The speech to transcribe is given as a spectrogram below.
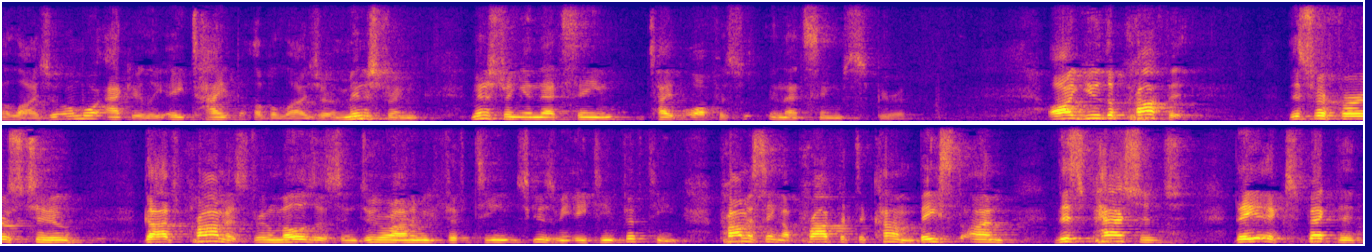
Elijah, or more accurately, a type of Elijah, ministering, ministering in that same type office in that same spirit. Are you the prophet? This refers to God's promise through Moses in Deuteronomy 15, excuse me, 18:15, promising a prophet to come. Based on this passage, they expected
